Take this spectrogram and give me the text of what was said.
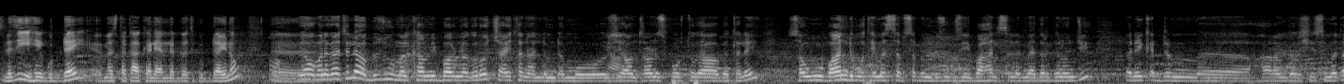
ስለዚህ ይሄ ጉዳይ መስተካከል ያለበት ጉዳይ ነው። ያው በነገራችን ላይ ብዙ መልካም የሚባሉ ነገሮች አይተናልም። ደግሞ እዚህ ትራንስፖርቱ ጋር በተለይ ሰው በአንድ ቦታ የመሰብሰብን ብዙ ጊዜ ባህል ስለሚያደርግ ነው እንጂ እኔ ቅድም ሀረም ደርሼ ስመጣ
